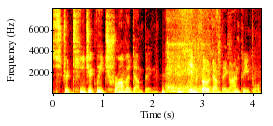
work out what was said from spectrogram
strategically trauma dumping and info dumping on people.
